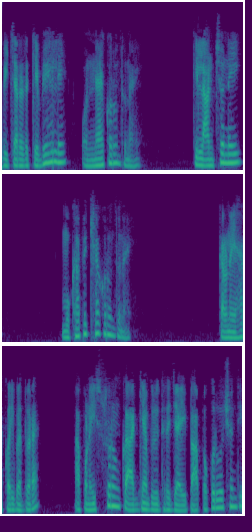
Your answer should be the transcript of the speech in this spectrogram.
ବିଚାରରେ କେବେ ହେଲେ ଅନ୍ୟାୟ କରନ୍ତୁ ନାହିଁ କି ଲାଞ୍ଚ ନେଇ ମୁଖାପେକ୍ଷା କରନ୍ତୁ ନାହିଁ। କାରଣ ଏହା କରିବା ଦ୍ୱାରା ଆପଣ ଈଶ୍ୱରଙ୍କ ଆଜ୍ଞା ବିରୁଦ୍ଧରେ ଯାଇ ପାପ କରୁଅଛନ୍ତି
